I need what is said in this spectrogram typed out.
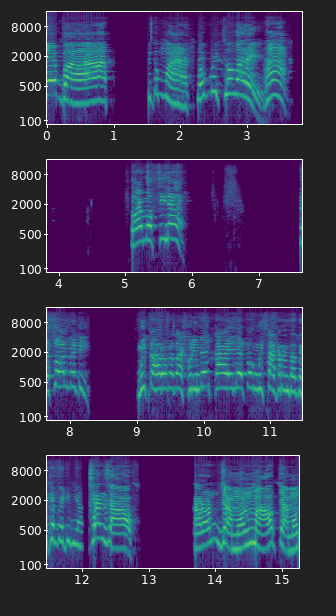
রে বাপ। তুই তো মারাত্মক বুঝছ বারে হ্যাঁ তোয় না। তো চল বেটি। মুই কাহার কথা শুনিম রে। কাইলে তো মুই চাকরান্দা দেখে বেটি বিয়া। সেন যাও। কারণ যেমন মাও তেমন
